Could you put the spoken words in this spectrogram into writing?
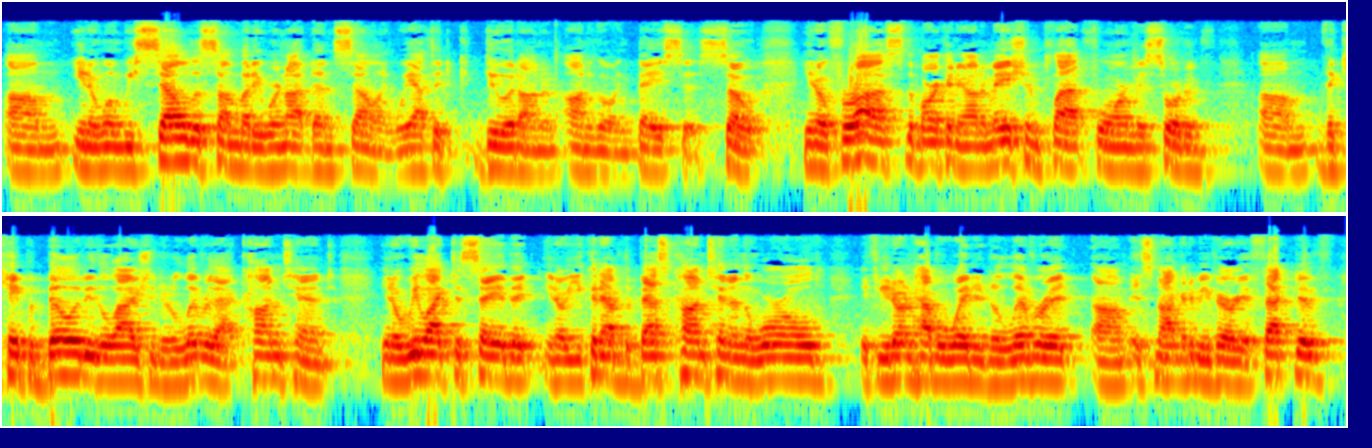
um, you know, when we sell to somebody, we're not done selling. We have to do it on an ongoing basis. So, you know, for us, the marketing automation platform is sort of um, the capability that allows you to deliver that content. You know, we like to say that you know you could have the best content in the world if you don't have a way to deliver it, um, it's not going to be very effective.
